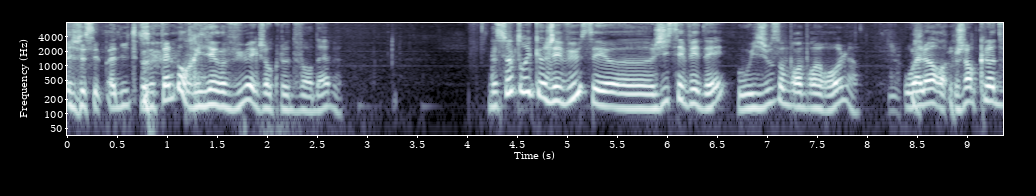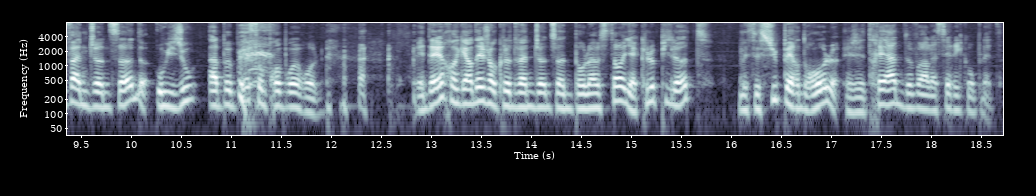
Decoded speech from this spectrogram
Je sais pas du tout. J'ai tellement rien vu avec Jean-Claude Van Damme. Le seul truc que j'ai vu, c'est euh, JCVD, où il joue son propre rôle. Ou alors Jean-Claude Van Johnson, où il joue à peu près son propre rôle. Et d'ailleurs, regardez Jean-Claude Van Johnson. Pour l'instant, il y a que le pilote, mais c'est super drôle, et j'ai très hâte de voir la série complète.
